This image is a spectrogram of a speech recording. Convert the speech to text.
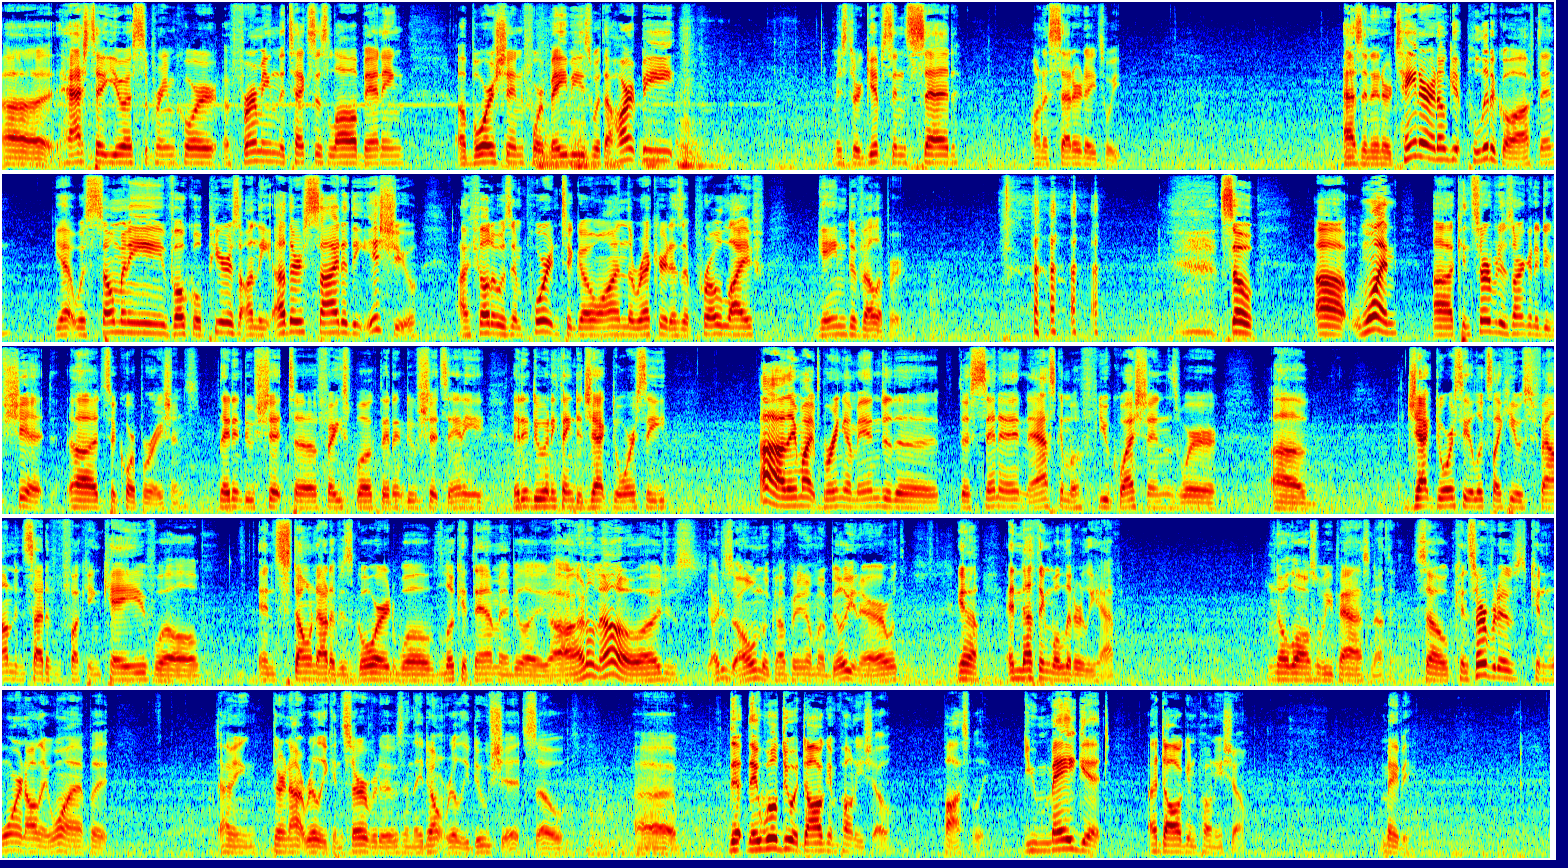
Uh, hashtag U.S. Supreme Court affirming the Texas law banning abortion for babies with a heartbeat. Mr. Gibson said on a Saturday tweet. As an entertainer, I don't get political often, yet, with so many vocal peers on the other side of the issue, I felt it was important to go on the record as a pro life game developer. so, uh, one, uh, conservatives aren't going to do shit uh, to corporations. They didn't do shit to Facebook. They didn't do shit to any. They didn't do anything to Jack Dorsey. Ah, they might bring him into the the Senate and ask him a few questions. Where uh, Jack Dorsey, it looks like he was found inside of a fucking cave. Well, and stoned out of his gourd will look at them and be like, I don't know, I just I just own the company. I'm a billionaire with, you know, and nothing will literally happen. No laws will be passed, nothing. So conservatives can warn all they want, but I mean, they're not really conservatives and they don't really do shit. So uh, they, they will do a dog and pony show, possibly. You may get a dog and pony show. Maybe.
